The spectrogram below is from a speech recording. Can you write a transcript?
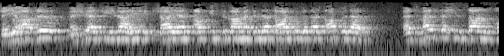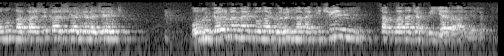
Seyyiatı, meşiyeti ilahi şayet af istikametinde taakkuk ederse affeder. Etmezse insan onunla karşı karşıya gelecek, onu görmemek, ona görünmemek için saklanacak bir yer arayacaktır.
